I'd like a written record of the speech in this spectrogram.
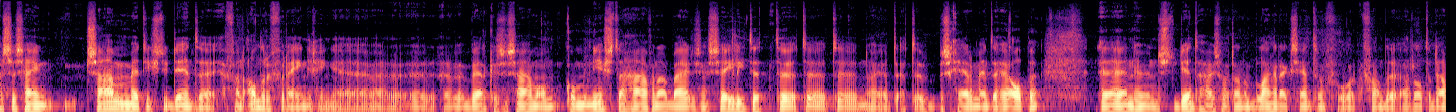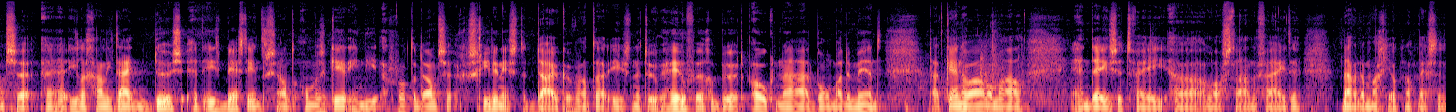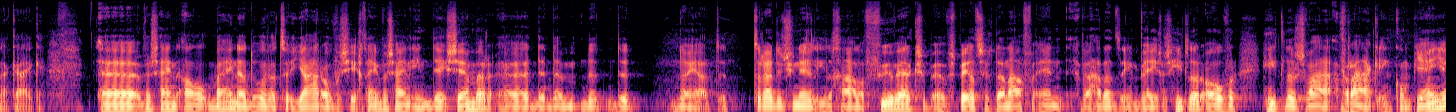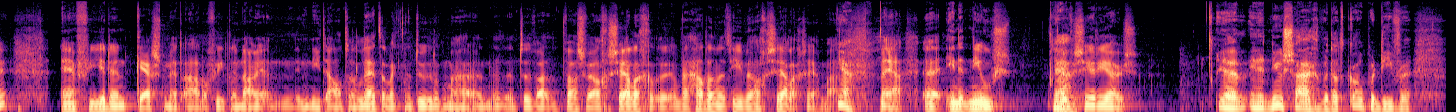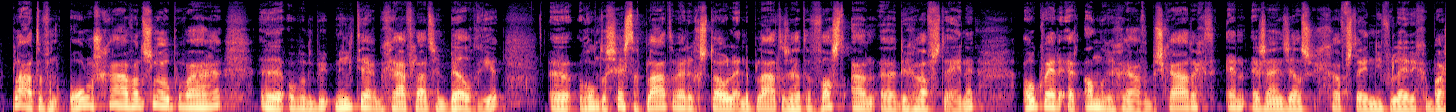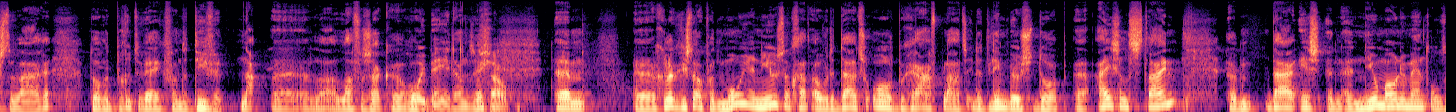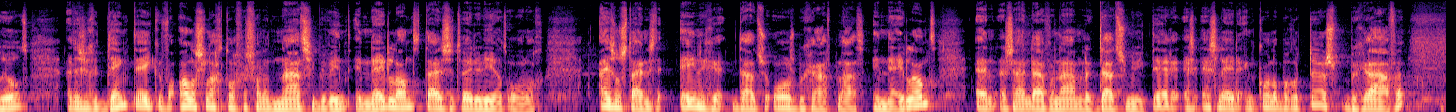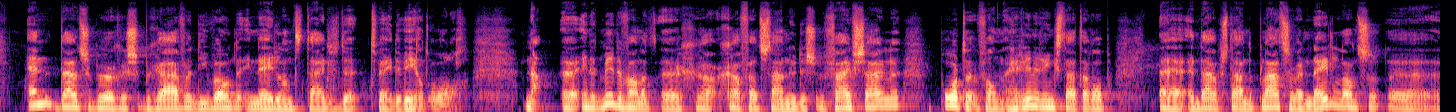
Ze zijn samen met die studenten van andere verenigingen, werken ze samen om communisten, havenarbeiders en celi te, te, te, nou ja, te beschermen en te helpen. En hun studentenhuis wordt dan een belangrijk centrum voor, van de Rotterdamse uh, illegaliteit. Dus het is best interessant om eens een keer in die Rotterdamse geschiedenis te duiken. Want daar is natuurlijk heel veel gebeurd, ook na het bombardement. Dat kennen we allemaal. En deze twee uh, losstaande feiten, nou, daar mag je ook nog best eens naar kijken. Uh, we zijn al bijna door het jaaroverzicht heen. We zijn in december. De, de, de, de, nou ja, het traditioneel illegale vuurwerk speelt zich dan af. En we hadden het in Wegens Hitler over. Hitlers wraak in Compiègne. En vierden kerst met Adolf Hitler. Nou ja, niet al te letterlijk natuurlijk, maar het, het was wel gezellig. We hadden het hier wel gezellig, zeg maar. Ja. Nou ja, uh, in het nieuws. Ja. Even serieus. Uh, in het nieuws zagen we dat koperdieven platen van oorlogsgraven aan het slopen waren. Uh, op een militaire begraafplaats in België. Uh, rond de 60 platen werden gestolen en de platen zaten vast aan uh, de grafstenen. Ook werden er andere graven beschadigd en er zijn zelfs grafstenen die volledig gebarsten waren door het brute werk van de dieven. Nou, uh, laffe zak hooi ben je dan zeg. Zo. Um, gelukkig is er ook wat mooier nieuws. Dat gaat over de Duitse oorlogsbegraafplaats in het Limburgse dorp IJsselstein. Um, daar is een, een, nieuw monument onthuld. Het is een gedenkteken voor alle slachtoffers van het natiebewind in Nederland tijdens de Tweede Wereldoorlog. IJsselstein is de enige Duitse oorlogsbegraafplaats in Nederland. En er zijn daar voornamelijk Duitse militairen, SS-leden en collaborateurs begraven. en Duitse burgers begraven die woonden in Nederland tijdens de Tweede Wereldoorlog. Nou, uh, in het midden van het uh, grafveld staan nu dus vijf zuilen. Poorten van herinnering staat daarop. Uh, en daarop staan de plaatsen waar Nederlandse,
